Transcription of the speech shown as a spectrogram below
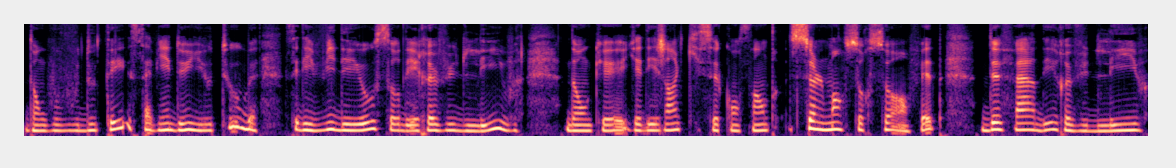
Donc, vous vous doutez, ça vient de YouTube. C'est des vidéos sur des revues de livres. Donc, euh, il y a des gens qui se concentrent seulement sur ça, en fait, de faire des revues de livres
